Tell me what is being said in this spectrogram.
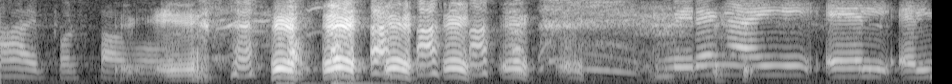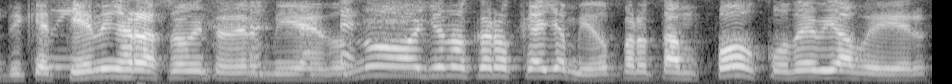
Ay, por favor. Eh, Miren ahí el, el De que tweet. tienen razón en tener miedo. No, yo no creo que haya miedo, pero tampoco debe haber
